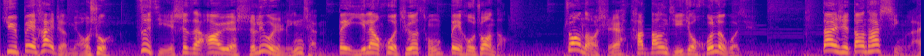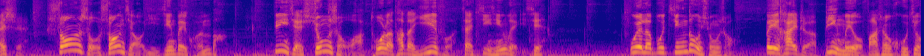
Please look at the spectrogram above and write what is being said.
据被害者描述，自己是在二月十六日凌晨被一辆货车从背后撞倒，撞倒时他当即就昏了过去。但是当他醒来时，双手双脚已经被捆绑，并且凶手啊脱了他的衣服在进行猥亵。为了不惊动凶手，被害者并没有发生呼救，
